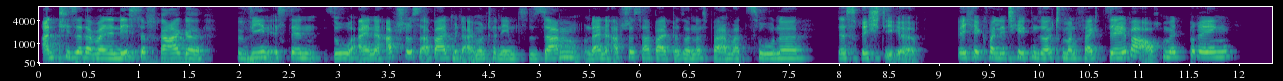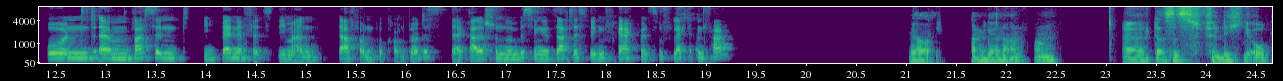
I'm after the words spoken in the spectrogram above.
anteasert, aber meine nächste Frage. Für wen ist denn so eine Abschlussarbeit mit einem Unternehmen zusammen und eine Abschlussarbeit besonders bei Amazone das Richtige? Welche Qualitäten sollte man vielleicht selber auch mitbringen? Und ähm, was sind die Benefits, die man davon bekommt? Du hattest es ja gerade schon so ein bisschen gesagt, deswegen frag, willst du vielleicht anfangen? Ja, ich kann gerne anfangen. Äh, das ist, finde ich, hier auch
